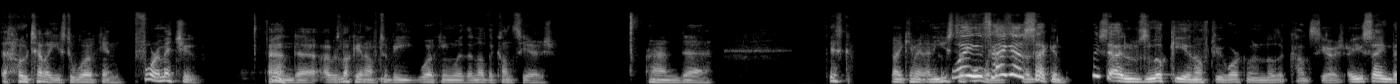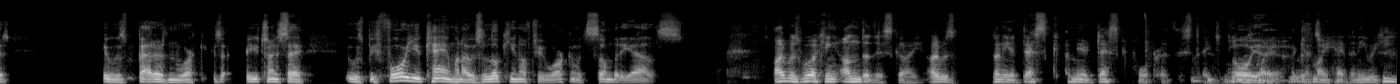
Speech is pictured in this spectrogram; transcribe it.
the hotel I used to work in before I met you, Yeah. and uh, I was lucky enough to be working with another concierge, and uh, this guy came in and he used to. Wait, hang on a second. We say I was lucky enough to be working with another concierge. Are you saying that it was better than work? Is it, are you trying to say it was before you came when I was lucky enough to be working with somebody else? I was working under this guy. I was only a desk, a mere desk porter at this stage. And he Oh, was yeah, my, yeah, he was my you. head, and he he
